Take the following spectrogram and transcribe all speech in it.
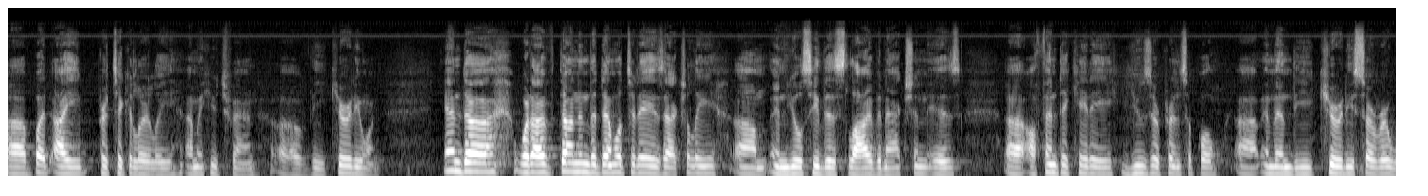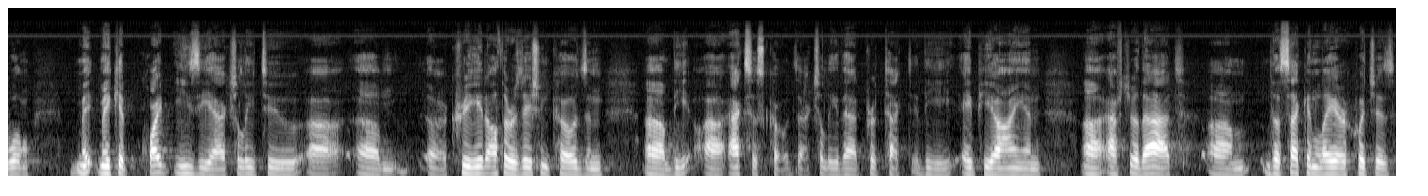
Uh, but I particularly am a huge fan of the Curity one. And uh, what I've done in the demo today is actually, um, and you'll see this live in action, is uh, authenticate a user principal, uh, and then the Curity server will ma make it quite easy actually to uh, um, uh, create authorization codes and the access codes actually that protect the API and uh, after that, um, the second layer, which is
